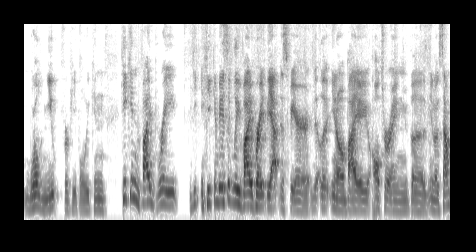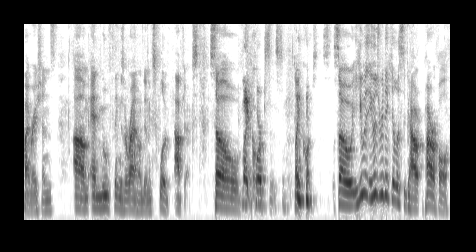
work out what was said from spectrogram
world mute for people. He can he can vibrate he, he can basically vibrate the atmosphere, you know, by altering the, you know, sound vibrations um, and move things around and explode objects. So like corpses. like corpses. So he was he was ridiculously pow- powerful,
